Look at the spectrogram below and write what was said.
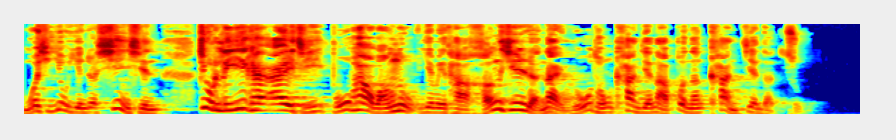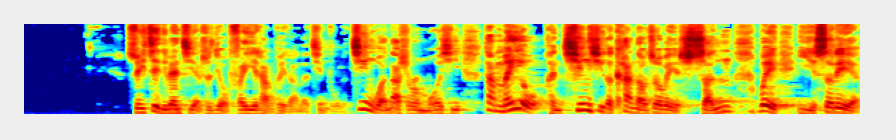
摩西又因着信心，就离开埃及，不怕王怒，因为他恒心忍耐，如同看见那不能看见的主。所以这里边解释就非常非常的清楚了。尽管那时候摩西他没有很清晰的看到这位神为以色列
